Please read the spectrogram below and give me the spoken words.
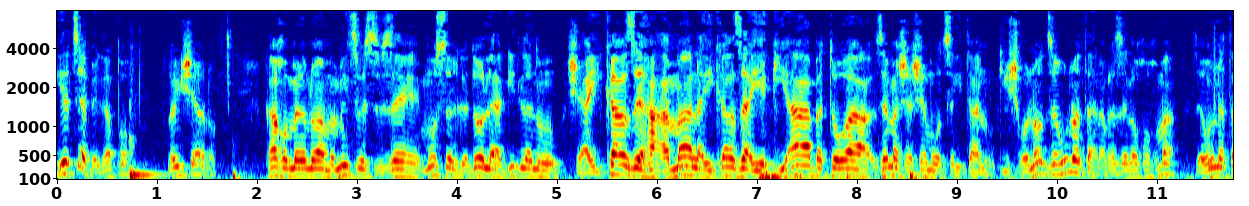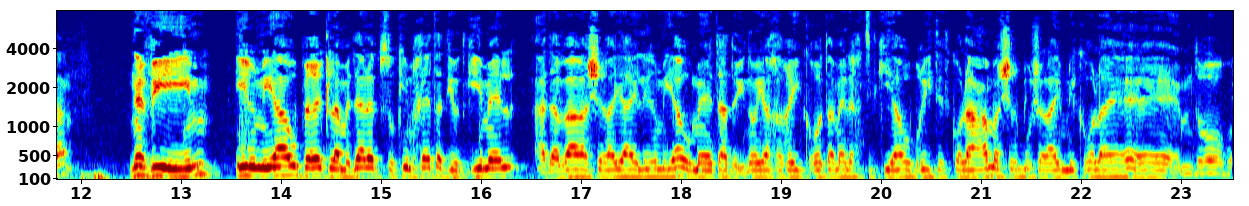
יצא בגפו, לא יישאר לו. כך אומר נועם המצווה, וזה מוסר גדול להגיד לנו שהעיקר זה העמל, העיקר זה היגיעה בתורה, זה מה שהשם רוצה איתנו. כישרונות זה הוא נתן, אבל זה לא חוכמה, זה הוא נתן. נביאים ירמיהו, פרק ל"ד, פסוקים ח' עד י"ג, הדבר אשר היה אל ירמיהו מאת אדוני אחרי קרות המלך צדקיהו ברית את כל העם אשר בירושלים לקרוא להם דרור.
